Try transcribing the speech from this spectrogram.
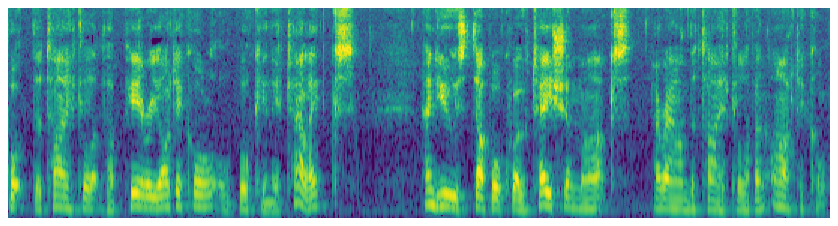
Put the title of a periodical or book in italics and use double quotation marks around the title of an article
